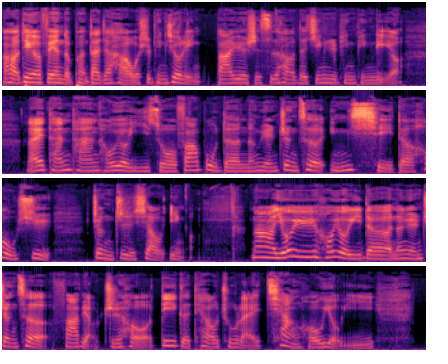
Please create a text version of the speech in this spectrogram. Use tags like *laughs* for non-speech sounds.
好好听和飞燕的朋友，大家好，我是平秀玲。八月十四号的今日评评理哦，来谈谈侯友宜所发布的能源政策引起的后续政治效应。那由于侯友宜的能源政策发表之后，第一个跳出来呛侯友宜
